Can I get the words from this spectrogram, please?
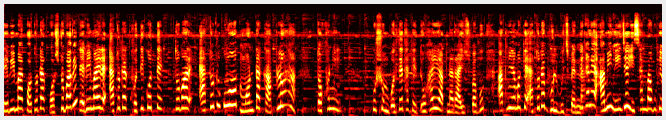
দেবী মা কতটা কষ্ট পাবে? দেবী মায়ের এতটা ক্ষতি করতে তোমার এতটুকুও মনটা কাঁপলো না? তখনই কুসুম বলতে থাকে, দোহাই আপনার আয়ুষবাবু, আপনি আমাকে এতটা ভুল বুঝবেন না। এখানে আমি নিজে ঈশানবাবুকে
